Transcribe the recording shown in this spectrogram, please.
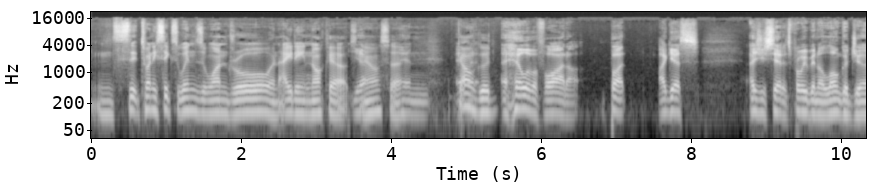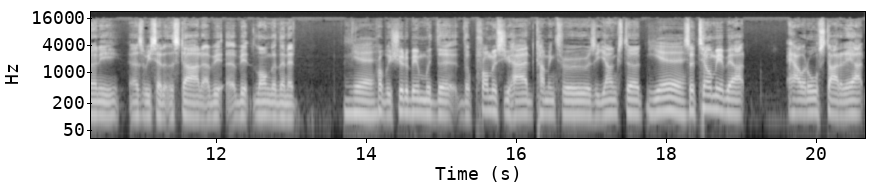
and 26 wins and one draw and 18 knockouts Yeah. now. So and Going a, good. A hell of a fighter, but I guess, as you said, it's probably been a longer journey. As we said at the start, a bit a bit longer than it yeah, probably should have been with the the promise you had coming through as a youngster. yeah. So tell me about how it all started out.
